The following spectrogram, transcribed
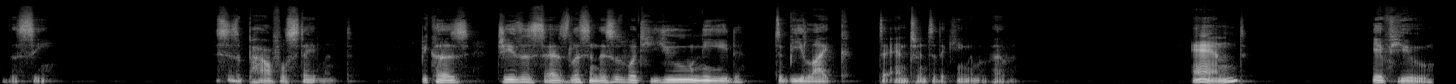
of the sea. This is a powerful statement because Jesus says, listen, this is what you need to be like to enter into the kingdom of heaven. And if you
